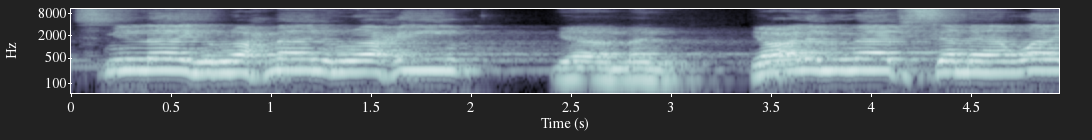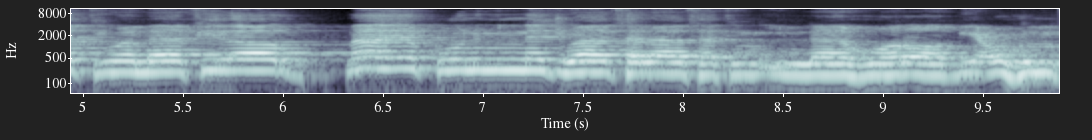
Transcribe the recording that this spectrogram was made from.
بسم الله الرحمن الرحيم. يا من يعلم ما في السماوات وما في الأرض ما يكون من نجوى ثلاثة إلا هو رابعهم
